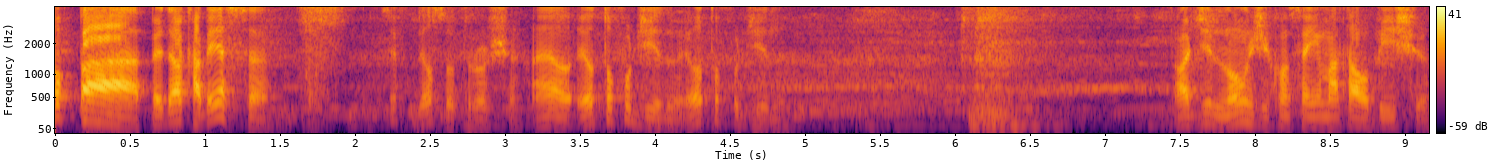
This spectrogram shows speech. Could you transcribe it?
Opa! Perdeu a cabeça? Você fudeu, seu trouxa. É, eu tô fudido, eu tô fudido. Ó, de longe consegue matar o bicho.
